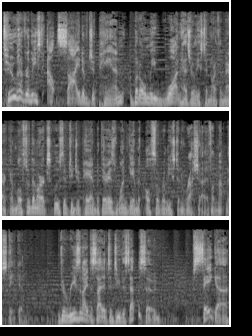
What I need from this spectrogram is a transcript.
Two have released outside of Japan, but only one has released in North America. Most of them are exclusive to Japan, but there is one game that also released in Russia, if I'm not mistaken. The reason I decided to do this episode, Sega,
